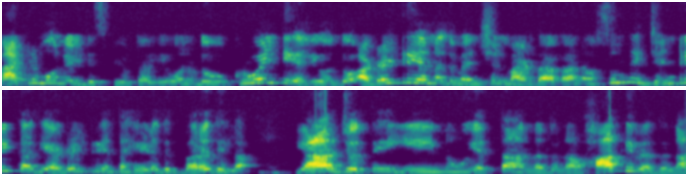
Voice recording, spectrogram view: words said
ಮ್ಯಾಟ್ರಿಮೋನಿಯಲ್ ಡಿಸ್ಪ್ಯೂಟ್ ಅಲ್ಲಿ ಒಂದು ಕ್ರೂಯಲ್ಟಿ ಅಲ್ಲಿ ಒಂದು ಅಡಲ್ಟ್ರಿ ಅನ್ನೋದು ಮೆನ್ಷನ್ ಮಾಡಿದಾಗ ನಾವು ಸುಮ್ಮನೆ ಜೆನ್ರಿಕ್ ಆಗಿ ಅಡಲ್ಟ್ರಿ ಅಂತ ಹೇಳೋದಕ್ಕೆ ಬರೋದಿಲ್ಲ. ಯಾರ ಜೊತೆ ಏನು ಎತ್ತ ಅನ್ನೋದು ನಾವು ಹಾಕಿರೋದನ್ನ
